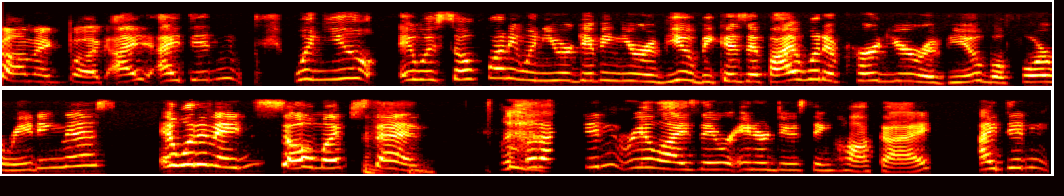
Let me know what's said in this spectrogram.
comic book. I I didn't when you it was so funny when you were giving your review because if I would have heard your review before reading this, it would have made so much sense. but I didn't realize they were introducing Hawkeye. I didn't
